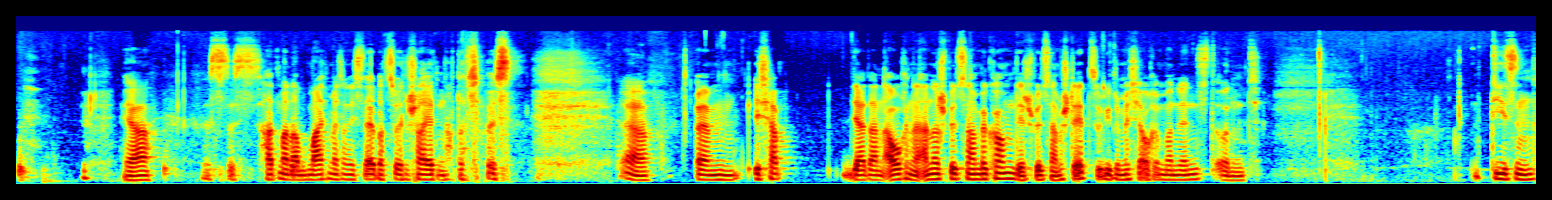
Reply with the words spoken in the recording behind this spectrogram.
Ja, das, das hat man aber manchmal dann nicht selber zu entscheiden, ob das so ist. Ja, ähm, ich habe ja dann auch einen anderen Spitznamen bekommen, den Spitznamen Stett, so wie du mich ja auch immer nennst. Und diesen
